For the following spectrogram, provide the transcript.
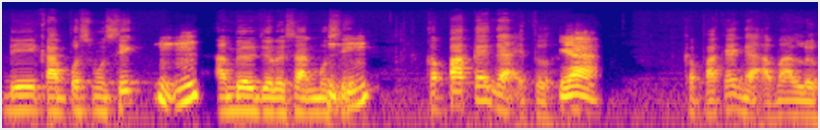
di kampus musik, mm -hmm. ambil jurusan musik, mm -hmm. kepake nggak itu? Ya. Kepake nggak sama lu?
